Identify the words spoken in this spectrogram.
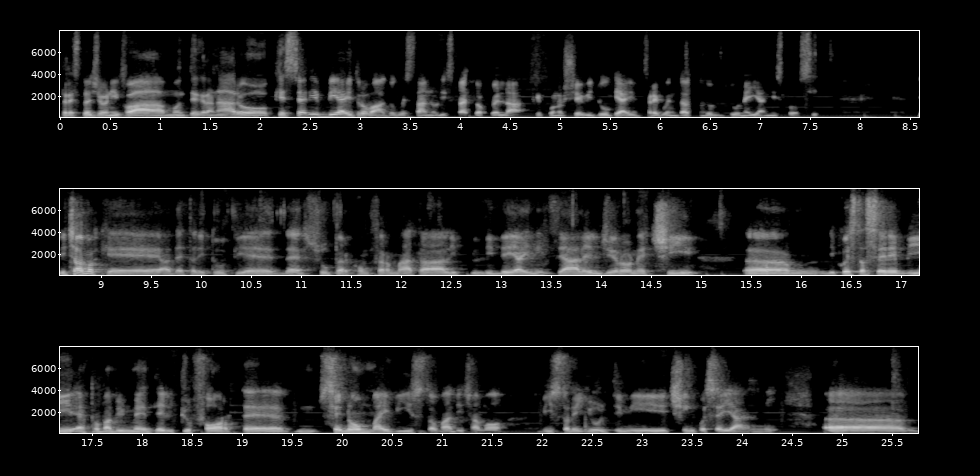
tre stagioni fa a Montegranaro. Che Serie B hai trovato quest'anno rispetto a quella che conoscevi tu, che hai frequentato tu negli anni scorsi? Diciamo che a detta di tutti ed è super confermata l'idea iniziale, il girone C uh, di questa Serie B è probabilmente il più forte, se non mai visto, ma diciamo visto negli ultimi 5-6 anni. Uh,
